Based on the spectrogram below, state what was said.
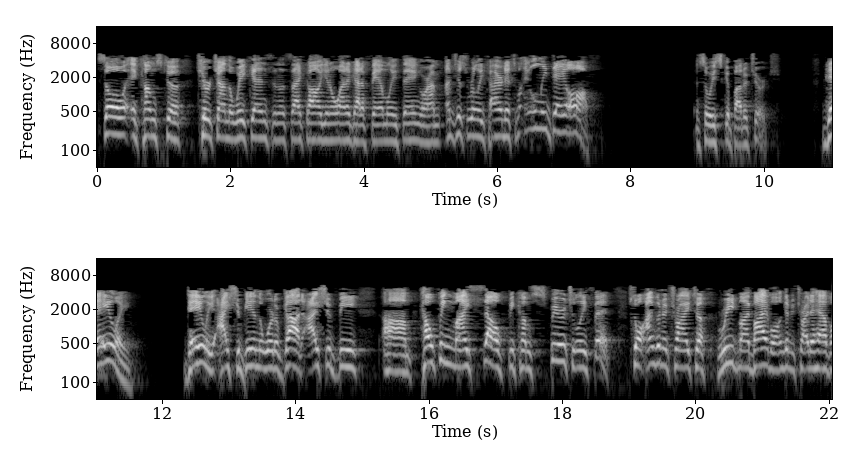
So it comes to church on the weekends and it's like, oh, you know what? I got a family thing or I'm, I'm just really tired. It's my only day off. And so we skip out of church. Daily, daily, I should be in the Word of God. I should be um, helping myself become spiritually fit. So I'm going to try to read my Bible. I'm going to try to have a,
